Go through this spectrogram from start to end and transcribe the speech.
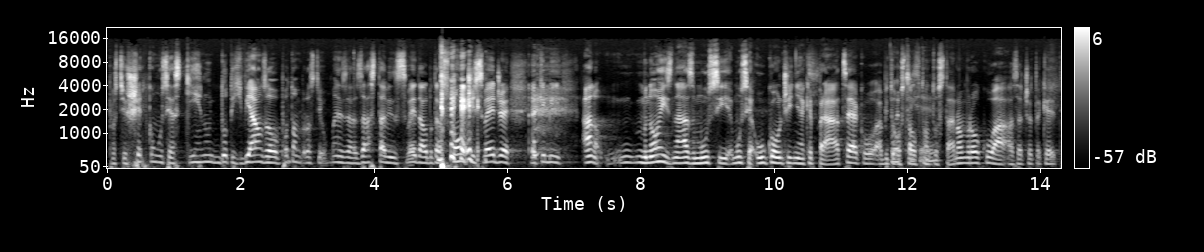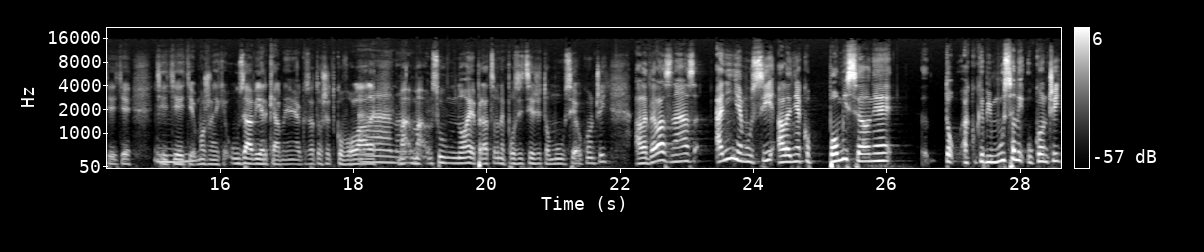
proste všetko musia stihnúť do tých Vianoc, lebo potom proste úplne za, zastaví svet, alebo teraz skončí svet, že keby, áno, mnohí z nás musí, musia ukončiť nejaké práce, ako aby to ostalo v Určite. tomto starom roku a, a začať také tie, tie, tie, tie, tie Mm. možno nejaké uzavierky, alebo neviem, ako sa to všetko volá, ale Áno, ma, ma, sú mnohé pracovné pozície, že to musia ukončiť, ale veľa z nás ani nemusí, ale nejako pomyselne to ako keby museli ukončiť.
